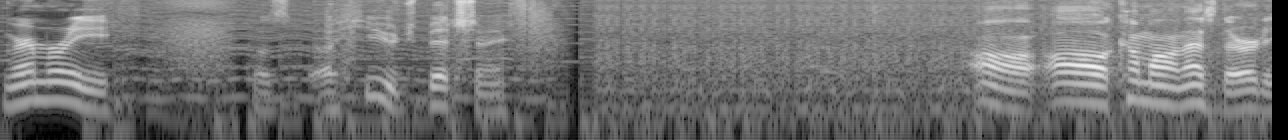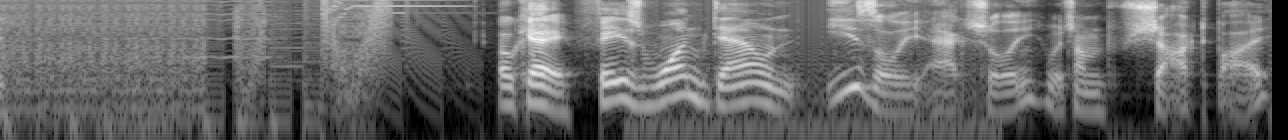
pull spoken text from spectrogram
Grand was a huge bitch to me. Oh, oh, come on, that's dirty. Okay, phase one down easily, actually, which I'm shocked by.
